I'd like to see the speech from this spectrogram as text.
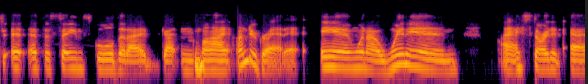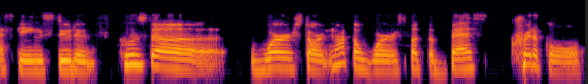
t- at the same school that I'd gotten my undergrad at. And when I went in, I started asking students who's the worst or not the worst, but the best critical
